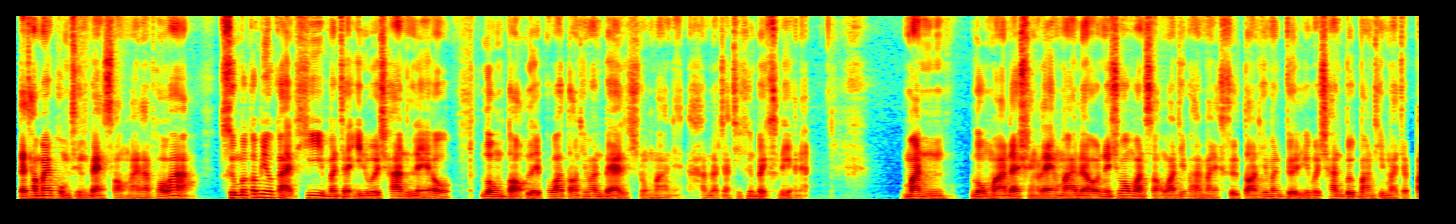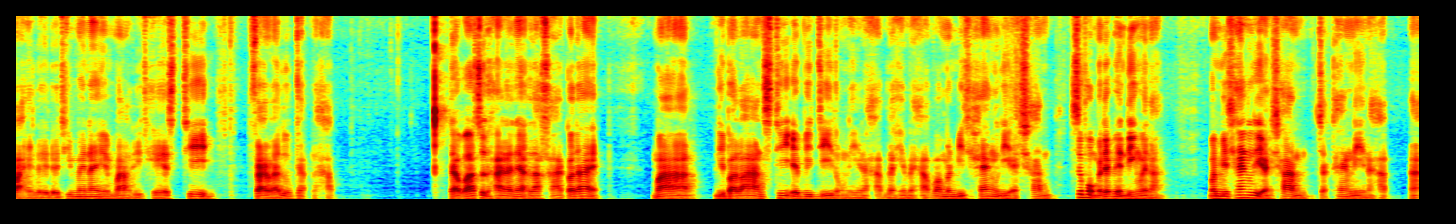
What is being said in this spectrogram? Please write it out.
แต่ทำไมผมถึงแบ่งสองไม้นะเพราะว่าคือมันก็มีโอกาสที่มันจะ inversion แล้วลงต่อเลยเพราะว่าตอนที่มัน bearish ลงมาเนี่ยนะครับหลังจากที่ขึ้นไปเคลียร์เนี่ยมันลงมาได้แข็งแรงมากแล้วในช่วงวันสองวันที่ผ่านมาเนี่ยคือตอนที่มันเกิด inversion ปุ๊บบางทีมันจะไปเลย โดยที่ไม่ได้มา retest ที่ fair value gap นะครับ แต่ว่าสุดท้ายแล้วเนี่ยราคาก็ได้ มา rebalance ที่ FVG ตรงนี้นะครับแล้วเห็นไหมครับว่ามันมีแท่ง reaction ซึ่งผมไม่ได้ pending ไว้นะ มันมีแท่ง reaction จากแท่งนี้นะครับอะ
